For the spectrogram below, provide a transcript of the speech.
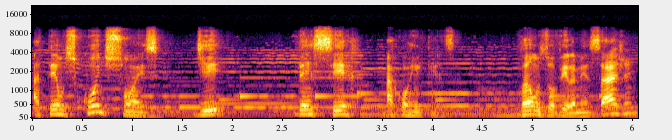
a termos condições de vencer a correnteza. Vamos ouvir a mensagem?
